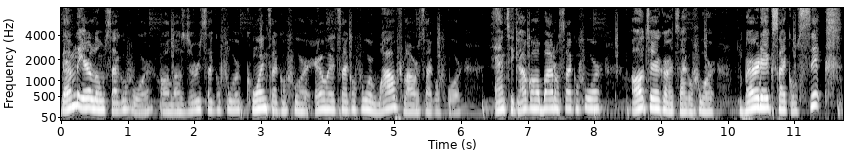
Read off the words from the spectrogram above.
Family Heirloom Cycle 4, All Lost Jewelry Cycle 4, Coin Cycle 4, Arrowhead Cycle 4, Wildflower Cycle 4, Antique Alcohol Bottle Cycle 4, All Tarot Card Cycle 4, Bird Egg Cycle 6,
